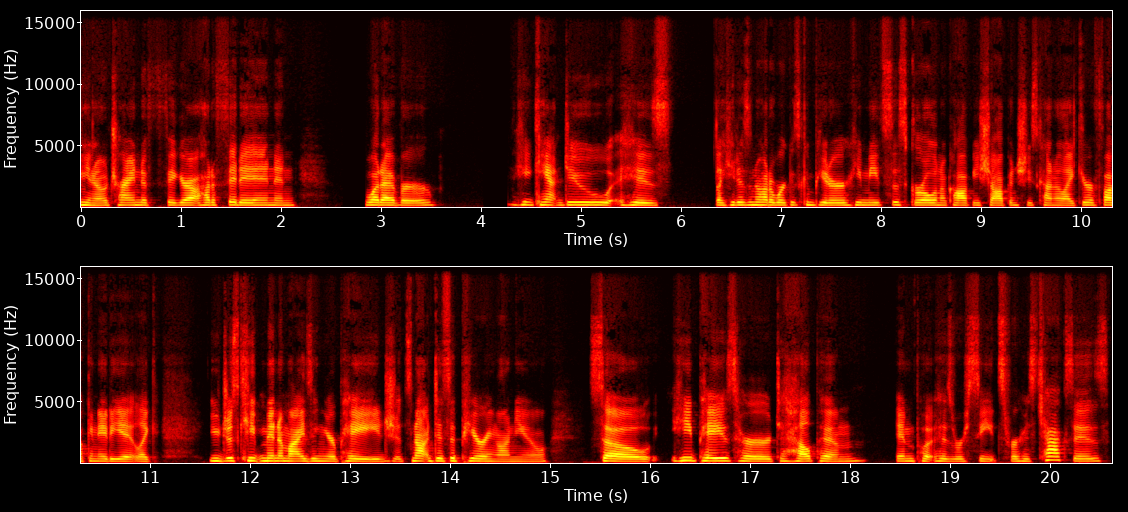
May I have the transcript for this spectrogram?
you know, trying to figure out how to fit in and whatever. He can't do his like he doesn't know how to work his computer. He meets this girl in a coffee shop and she's kind of like you're a fucking idiot. Like you just keep minimizing your page. It's not disappearing on you. So he pays her to help him input his receipts for his taxes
